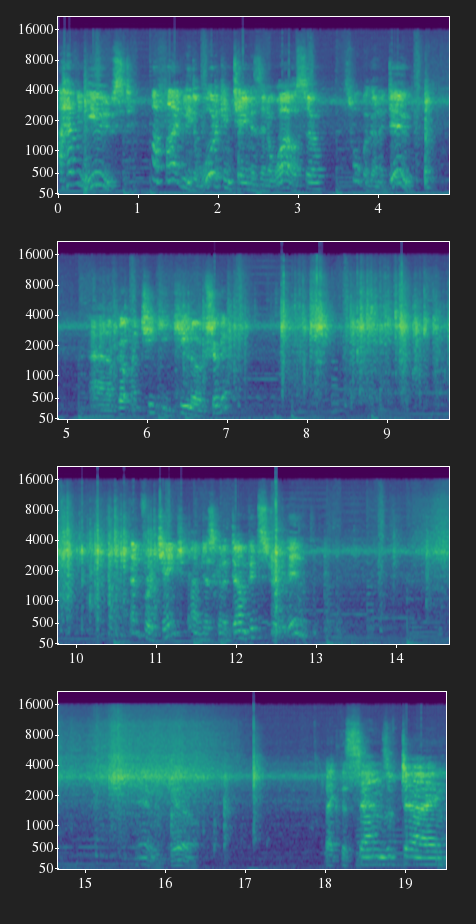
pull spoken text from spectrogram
I haven't used my 5 litre water containers in a while, so that's what we're going to do. And I've got my cheeky kilo of sugar. And for a change, I'm just going to dump it straight in. There we go like the sands of time.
